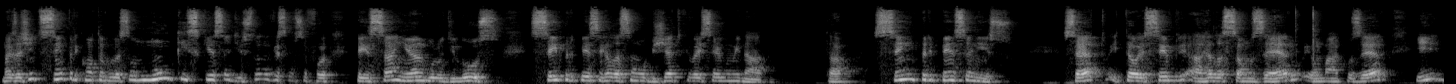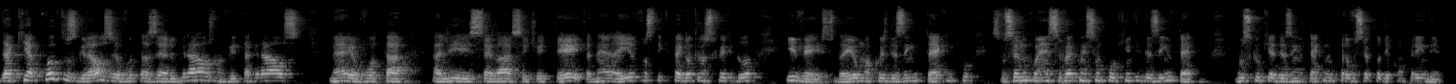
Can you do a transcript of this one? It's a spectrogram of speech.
Mas a gente sempre conta angulação, nunca esqueça disso. Toda vez que você for pensar em ângulo de luz, sempre pense em relação ao objeto que vai ser iluminado. Tá? Sempre pensa nisso certo? Então é sempre a relação zero, eu marco zero, e daqui a quantos graus eu vou estar zero graus, 90 graus, né? Eu vou estar ali, sei lá, 180, né? Aí você tem que pegar o transferidor e ver. Isso daí é uma coisa de desenho técnico. Se você não conhece, vai conhecer um pouquinho de desenho técnico. Busca o que é desenho técnico para você poder compreender.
